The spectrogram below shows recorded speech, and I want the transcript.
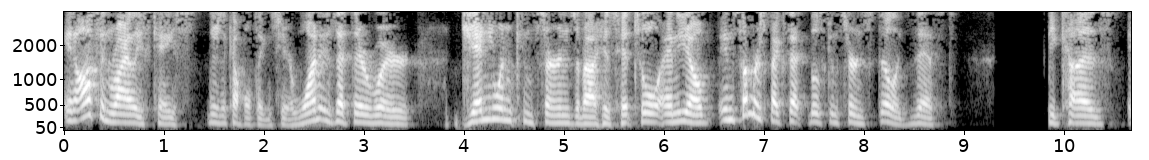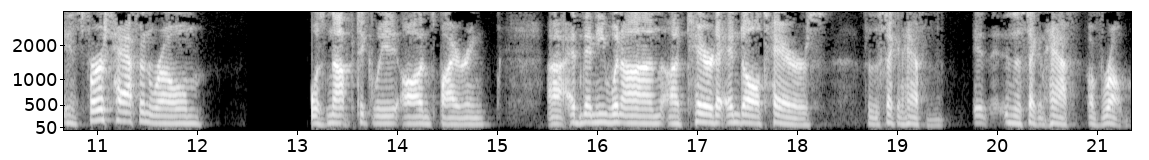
in Austin Riley's case, there's a couple things here. One is that there were genuine concerns about his hit tool, and you know, in some respects, that those concerns still exist because his first half in Rome was not particularly awe-inspiring, uh, and then he went on a tear to end all tears for the second half of, in the second half of Rome.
